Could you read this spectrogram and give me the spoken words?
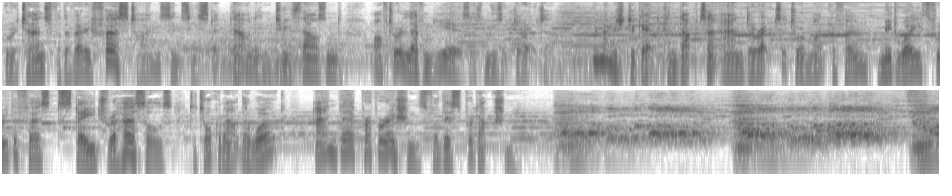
who returns for the very first time since he stepped down in 2000 after 11 years as music director. We managed to get conductor and director to a microphone midway through the first stage rehearsals to talk about their work and their preparations for this production.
